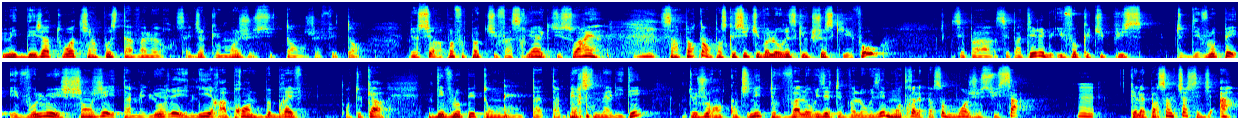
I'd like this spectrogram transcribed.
Mais déjà, toi, tu imposes ta valeur. C'est-à-dire que moi, je suis tant, je fais tant. Bien sûr, après, il faut pas que tu fasses rien et que tu sois rien. C'est important. Parce que si tu valorises quelque chose qui est faux, c'est pas, c'est pas terrible. Il faut que tu puisses te développer, évoluer, changer, t'améliorer, lire, apprendre. Bref, en tout cas, développer ton, ta, ta personnalité. Toujours en continu, te valoriser, te valoriser, montrer à la personne, moi, je suis ça. Que la personne cherche, c'est dit, ah,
